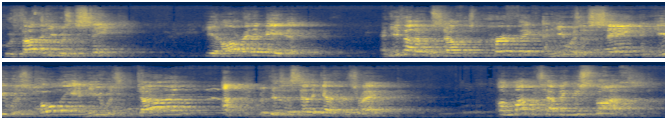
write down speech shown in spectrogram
who thought that he was a saint. He had already made it. And he thought of himself as perfect, and he was a saint, and he was holy, and he was done with his ascetic efforts, right? A monk was having these thoughts.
